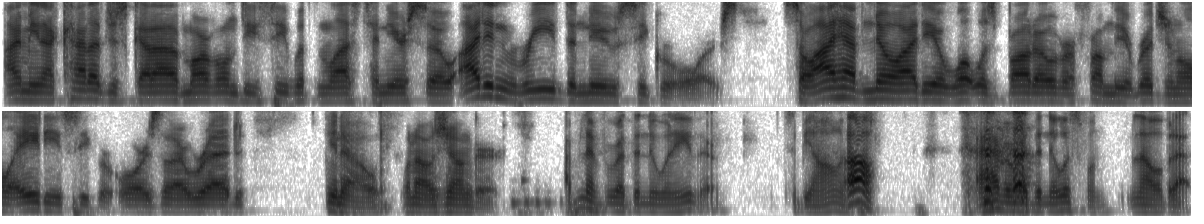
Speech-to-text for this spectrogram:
I mean, I kind of just got out of Marvel and DC within the last ten years, so I didn't read the new Secret Wars. So I have no idea what was brought over from the original '80s Secret Wars that I read, you know, when I was younger. I've never read the new one either. To be honest. Oh. I haven't read the newest one. No, but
